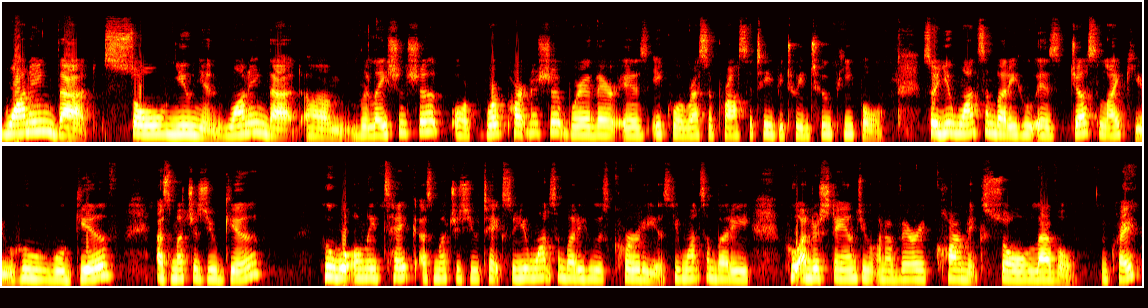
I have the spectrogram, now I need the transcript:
wanting that soul union, wanting that um, relationship or work partnership where there is equal reciprocity between two people. So you want somebody who is just like you, who will give as much as you give, who will only take as much as you take. So you want somebody who is courteous. You want somebody who understands you on a very karmic soul level. Okay?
